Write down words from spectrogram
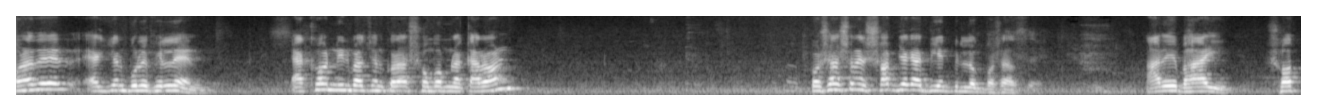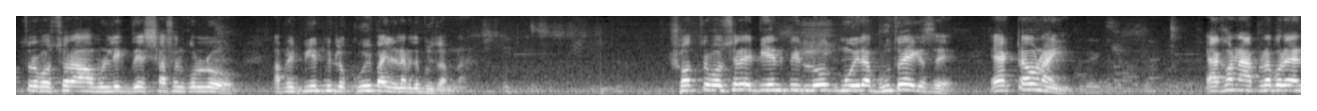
ওনাদের একজন বলে ফেললেন, এখন নির্বাচন করা সম্ভব না, কারণ প্রশাসনের সব জায়গায় বিএনপির লোক বসা আছে। আরে ভাই, সতেরো বছর আওয়ামী লীগ দেশ শাসন করল, আপনি বিএনপির লোক কই পাইলেন আমি তো বুঝলাম না। সতেরো বছরে বিএনপির লোক মহিলা ভূত হয়ে গেছে, একটাও নাই। এখন আপনারা বলেন,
